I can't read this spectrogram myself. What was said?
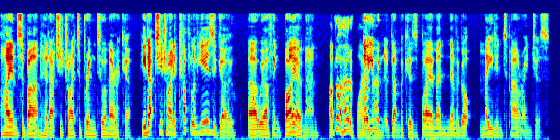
Haim Saban had actually tried to bring to America. He'd actually tried a couple of years ago uh, with I think Bioman. I've not heard of Bioman. No, you wouldn't have done because Bioman never got made into Power Rangers.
